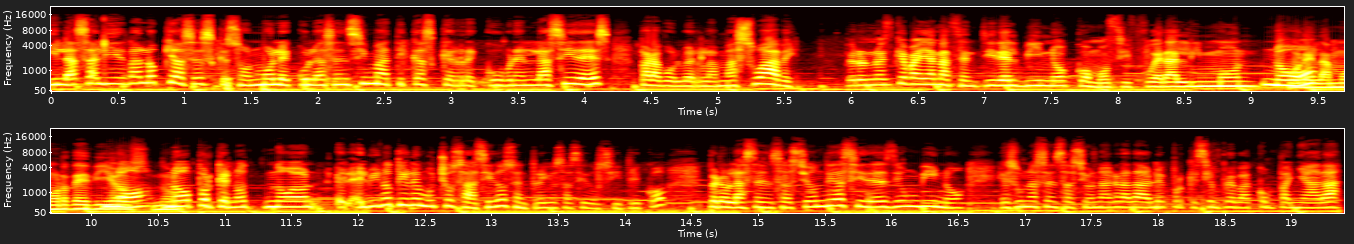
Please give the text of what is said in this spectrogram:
y la saliva lo que hace es que son moléculas enzimáticas que recubren la acidez para volverla más suave. Pero no es que vayan a sentir el vino como si fuera limón, no, por el amor de Dios. No, no, porque no, no, el, vino tiene muchos ácidos, entre ellos ácido cítrico, pero la sensación de acidez de un vino es una sensación agradable porque siempre va acompañada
